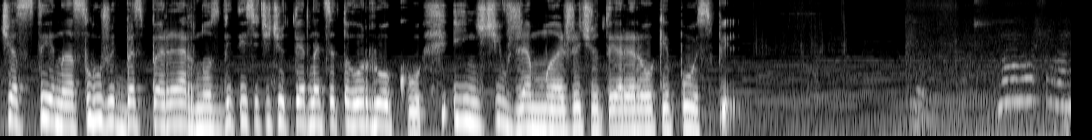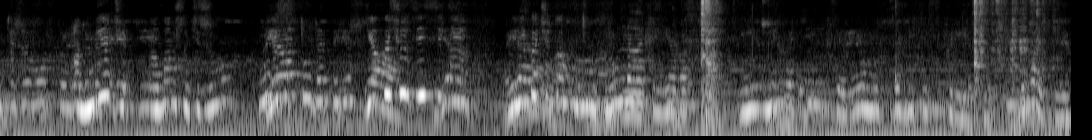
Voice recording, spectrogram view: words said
Частина служить безперервно з 2014 року, інші вже майже 4 роки поспіль. Ну, а мне а вам что, тяжело? Ну, я я, оттуда перешла. я хочу здесь сидеть. А Я не хочу Ну, нате, я вас не, не хотите, вон садитесь в кресло. Давайте,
